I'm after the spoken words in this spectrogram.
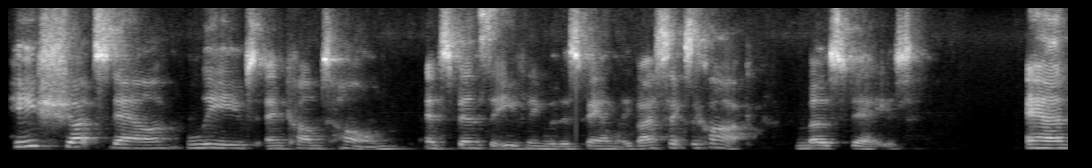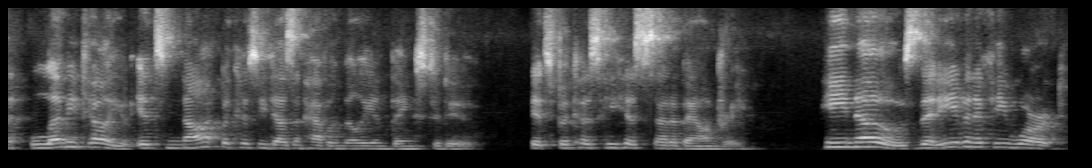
he shuts down, leaves, and comes home and spends the evening with his family by six o'clock most days. And let me tell you, it's not because he doesn't have a million things to do, it's because he has set a boundary. He knows that even if he worked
